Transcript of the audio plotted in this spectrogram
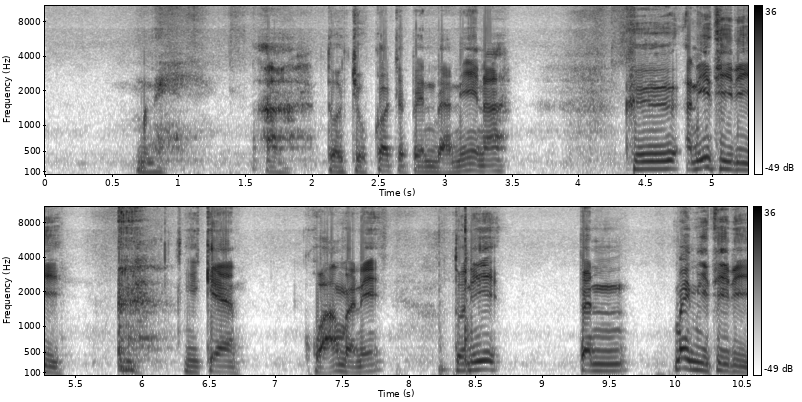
ำนี่ อ่าตัวจุกก็จะเป็นแบบนี้นะ คืออันนี้ทีดี มีแกนขวางแบบนี้ ตัวนี้เป็นไม่มีทีดี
